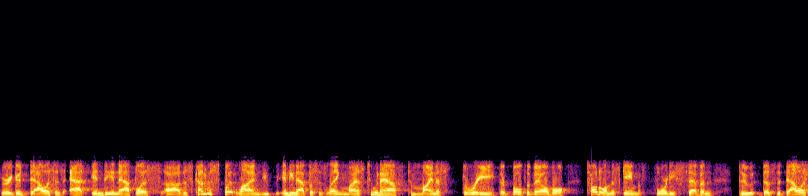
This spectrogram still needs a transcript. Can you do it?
Very good. Dallas is at Indianapolis. Uh, this is kind of a split line. You, Indianapolis is laying minus two and a half to minus three. They're both available. Total on this game of 47. Do, does the Dallas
